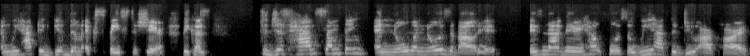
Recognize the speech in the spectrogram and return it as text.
and we have to give them a space to share because to just have something and no one knows about it is not very helpful. So we have to do our part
